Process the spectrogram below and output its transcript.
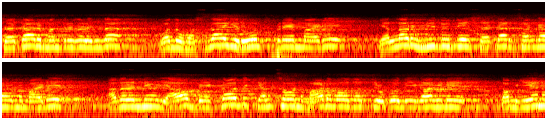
ಸಹಕಾರಿ ಮಂತ್ರಿಗಳಿಂದ ಒಂದು ಹೊಸದಾಗಿ ರೂಲ್ಸ್ ಫ್ರೇಮ್ ಮಾಡಿ, ಎಲ್ಲರೂ ವಿವಿಧ ಉದ್ದೇಶ ಸಹಕಾರಿ ಸಂಘವನ್ನು ಮಾಡಿ, ಅದರಲ್ಲಿ ನೀವು ಯಾವ ಬೇಕಾದ ಕೆಲಸವನ್ನು ಮಾಡಬಹುದು ಅಂತ ತಿಳ್ಕೊಂಡು ಈಗಾಗಲೇ ತಮಗೇನು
